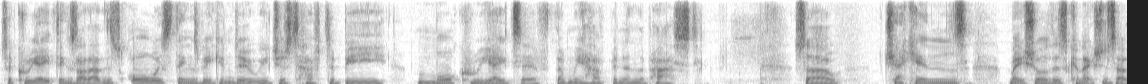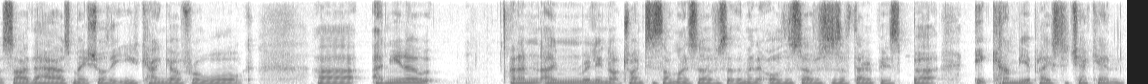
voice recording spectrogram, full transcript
so create things like that. There's always things we can do. We just have to be more creative than we have been in the past. So, check ins, make sure there's connections outside the house, make sure that you can go for a walk. Uh, and you know, and I'm, I'm really not trying to sell my service at the minute or the services of therapists, but it can be a place to check in.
